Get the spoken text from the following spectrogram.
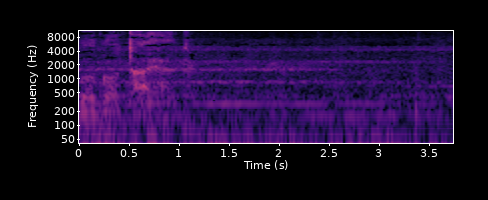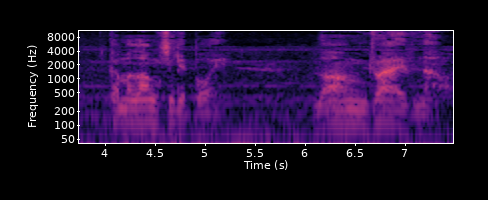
will grow tired. Come along, city boy. Long drive now.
